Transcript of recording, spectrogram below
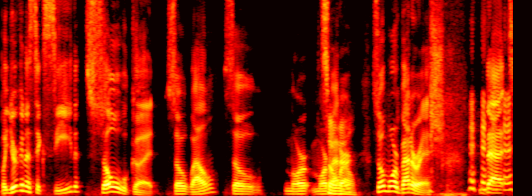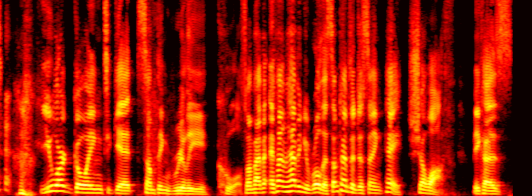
but you're going to succeed so good, so well, so more more So better, well. so more betterish that you are going to get something really cool. So I'm if I'm having you roll this, sometimes I'm just saying, "Hey, show off," because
